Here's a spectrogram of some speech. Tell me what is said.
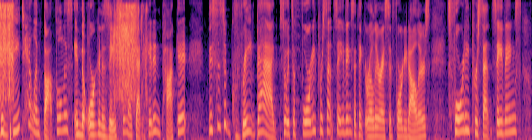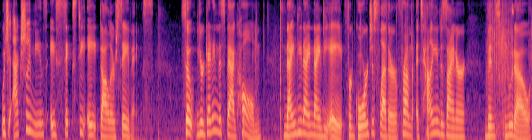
the detail and thoughtfulness in the organization, like that hidden pocket, this is a great bag. So it's a 40% savings. I think earlier I said $40. It's 40% savings, which actually means a $68 savings. So you're getting this bag home, $99.98 for gorgeous leather from Italian designer Vince Camuto.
